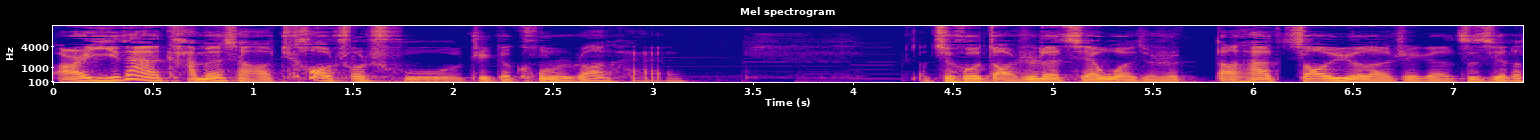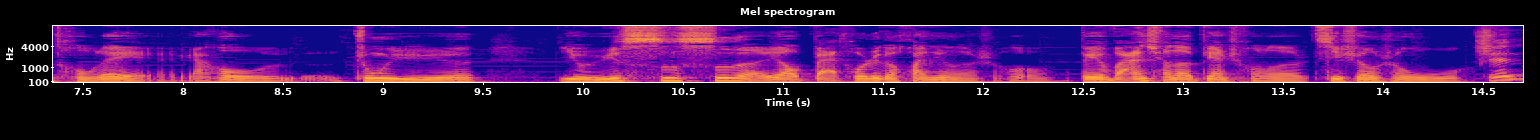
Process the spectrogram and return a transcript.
而一旦卡门想要跳脱出这个控制状态，最后导致的结果就是当他遭遇了这个自己的同类，然后终于。有一丝丝的要摆脱这个幻境的时候，被完全的变成了寄生生物，直接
